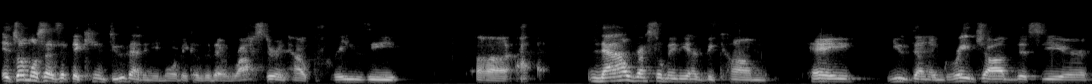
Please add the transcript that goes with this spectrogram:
it's almost as if they can't do that anymore because of their roster and how crazy. Uh, now WrestleMania has become, hey, you've done a great job this year.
